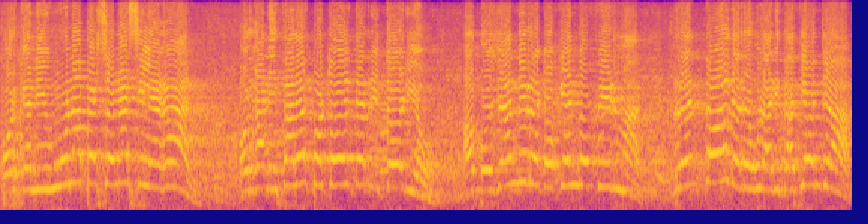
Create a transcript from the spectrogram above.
Porque ninguna persona es ilegal. Organizadas por todo el territorio, apoyando y recogiendo firmas. Reto de regularización ya.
